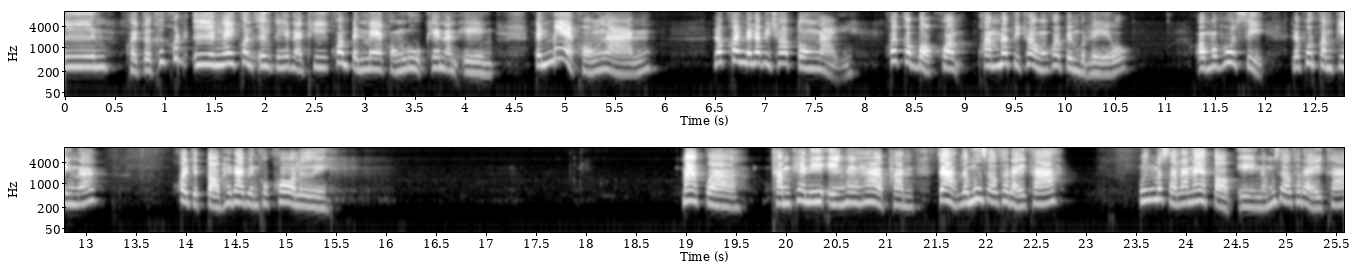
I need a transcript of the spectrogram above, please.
อื่น ข่อยก็คือคนอื่นไงคนอื่นก็เฮ็ดหน้าที่ความเป็นแม่ของลูกแค่นั้นเอง เป็นแม่ของหลาน แล้วข่อยไม่รับผิดชอบตรงไหนข่อยก็บอกความความรับผิดชอบของข่อยเป็นหมดแล้วออกมาพูดสิ แล้วพูดความจริงนะข่อยจะตอบให้ได้เป็นข้อๆเลย มากกว่าทำแค่นี้เองให้ห้าพันจ้ะแล้วมึงเอาเท่าไหร่คะมึงมาสารแน่ตอบเองนะมึงเอาเท่าไหร่คะ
